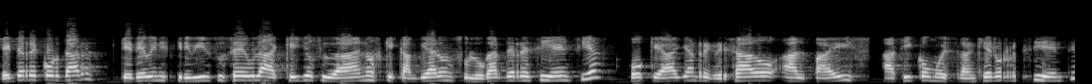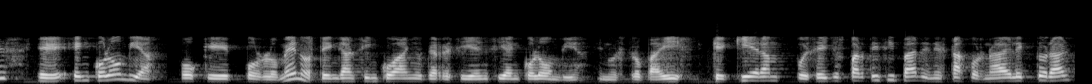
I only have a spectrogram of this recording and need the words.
Es de recordar que deben inscribir su cédula a aquellos ciudadanos que cambiaron su lugar de residencia o que hayan regresado al país, así como extranjeros residentes eh, en Colombia o que por lo menos tengan cinco años de residencia en Colombia, en nuestro país, que quieran pues ellos participar en esta jornada electoral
